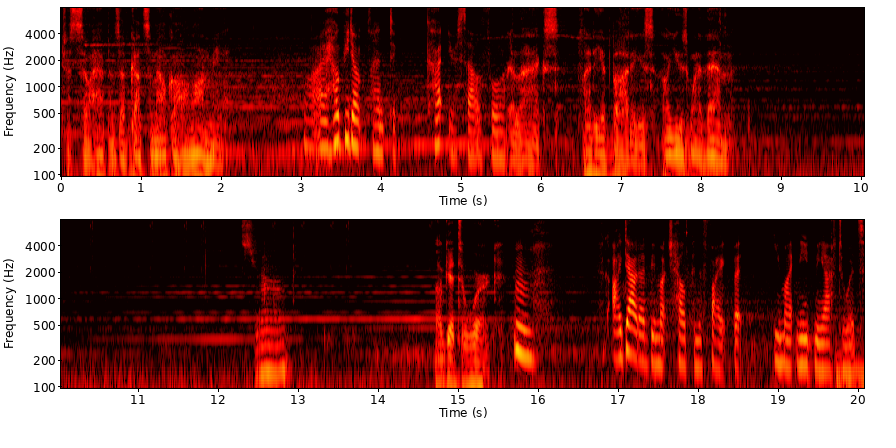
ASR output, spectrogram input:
Just so happens I've got some alcohol on me. Well, I hope you don't plan to cut yourself or... Relax. Plenty of bodies. I'll use one of them. Sir. I'll get to work. Hmm. I doubt I'd be much help in the fight, but you might need me afterwards.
